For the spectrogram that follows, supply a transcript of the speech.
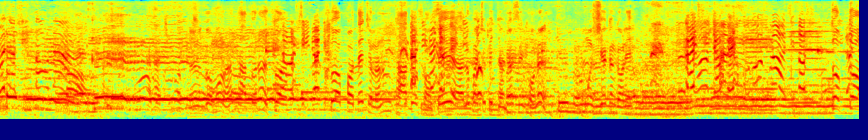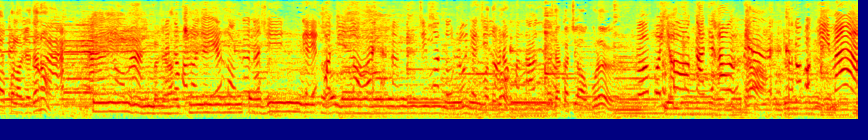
Mới cho xin tao nè. nó có mong là nó thay tôi đó tôi Cho xin nó cho. tôi bỏ tay cho nó thay tôi còn thế lúc mà chưa biết chắc nó sinh Cái gì cho. Chỉ bỏ họ nói á, còn nó chỉ dễ khó chỉ lỗi. Chỉ muốn tụi lúa giờ chỉ lỗi đâu còn tao để cho các chị ao cú đó Ờ, bây giờ cả cái ao nè, có bác gì mà.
